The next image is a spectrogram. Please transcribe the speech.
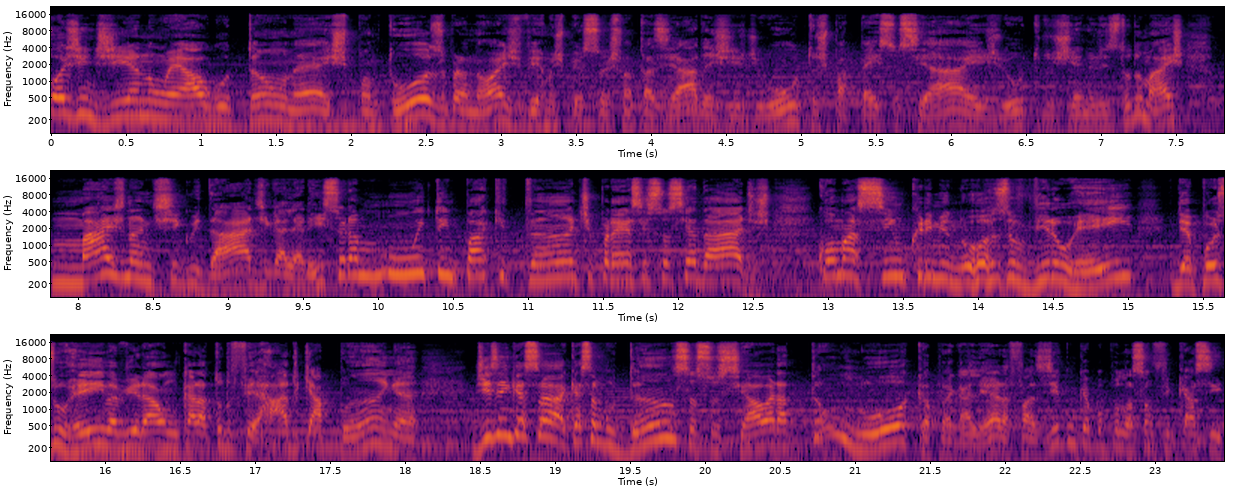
Hoje em dia não é algo tão né, espantoso para nós vermos pessoas fantasiadas de, de, outros papéis sociais, de outros gêneros e tudo mais, mas na antiguidade, galera, isso era muito impactante para essas sociedades. Como assim um criminoso vira o rei, depois o rei vai virar um cara todo ferrado que apanha? Dizem que essa, que essa mudança social era tão louca pra galera, fazia com que a população ficasse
